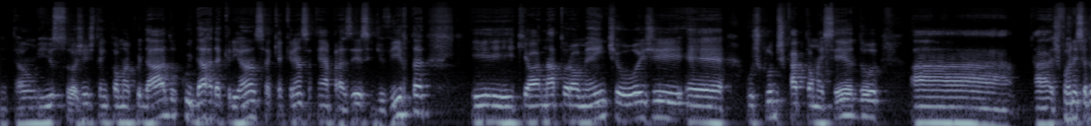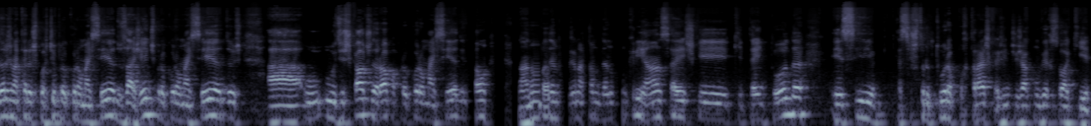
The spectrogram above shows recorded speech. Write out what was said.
Então, isso a gente tem que tomar cuidado, cuidar da criança, que a criança tenha prazer, se divirta, e que naturalmente hoje é, os clubes captam mais cedo, a, as fornecedoras de material esportivo procuram mais cedo, os agentes procuram mais cedo, a, os scouts da Europa procuram mais cedo, então nós não podemos dizer nós estamos dando com crianças que, que têm toda esse, essa estrutura por trás que a gente já conversou aqui.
